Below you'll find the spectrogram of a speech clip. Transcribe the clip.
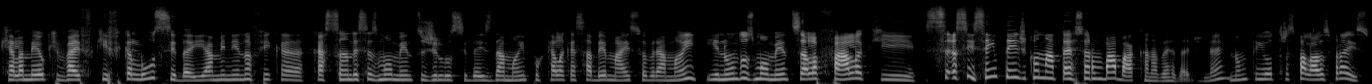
que ela meio que vai que fica lúcida e a menina fica caçando esses momentos de lucidez da mãe porque ela quer saber mais sobre a mãe e num dos momentos ela fala que assim, você entende que o Natércio era um babaca, na verdade, né? Não tem outras palavras para isso.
